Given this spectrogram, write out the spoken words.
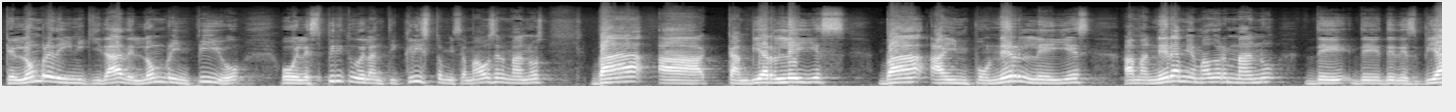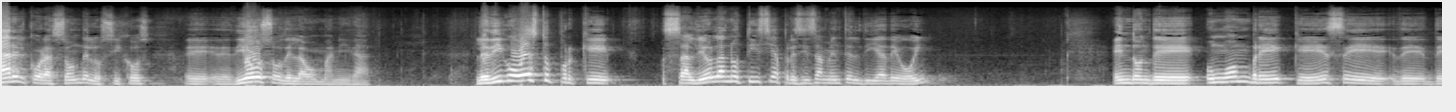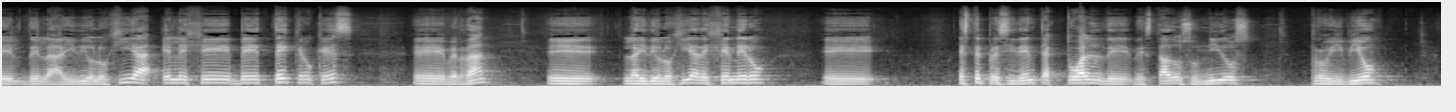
que el hombre de iniquidad, el hombre impío o el espíritu del anticristo, mis amados hermanos, va a cambiar leyes, va a imponer leyes a manera, mi amado hermano, de, desviar el corazón de los hijos eh, de Dios o de la humanidad. Le digo esto porque salió la noticia precisamente el día de hoy en donde un hombre que es eh, de, la ideología LGBT, creo que es, eh, ¿verdad? La ideología de género, este presidente actual de, de Estados Unidos prohibió,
